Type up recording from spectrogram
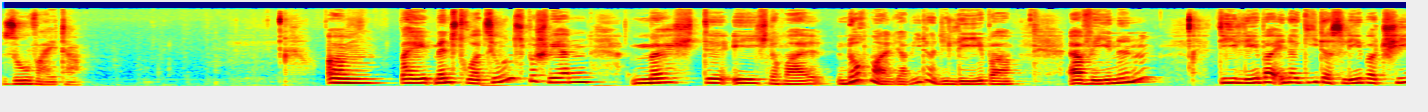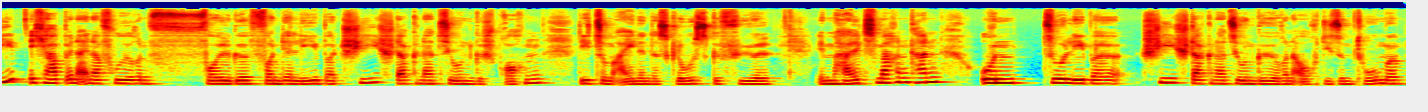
so weiter. Ähm, bei Menstruationsbeschwerden möchte ich nochmal, nochmal, ja wieder die Leber erwähnen. Die Leberenergie, das Leber-Chi. Ich habe in einer früheren Folge von der Leber-Chi-Stagnation gesprochen, die zum einen das Kloßgefühl im Hals machen kann und zur Leber-Chi-Stagnation gehören auch die Symptome,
